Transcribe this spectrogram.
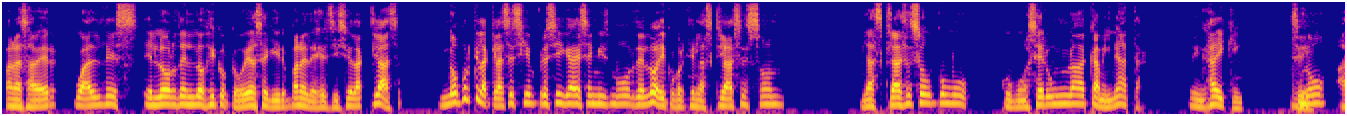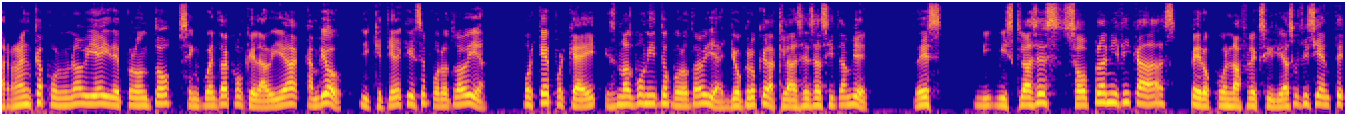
para saber cuál es el orden lógico que voy a seguir para el ejercicio de la clase. No porque la clase siempre siga ese mismo orden lógico, porque las clases son, las clases son como, como hacer una caminata en hiking. Uno arranca por una vía y de pronto se encuentra con que la vía cambió y que tiene que irse por otra vía. ¿Por qué? Porque ahí es más bonito por otra vía. Yo creo que la clase es así también. Entonces, mis clases son planificadas, pero con la flexibilidad suficiente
